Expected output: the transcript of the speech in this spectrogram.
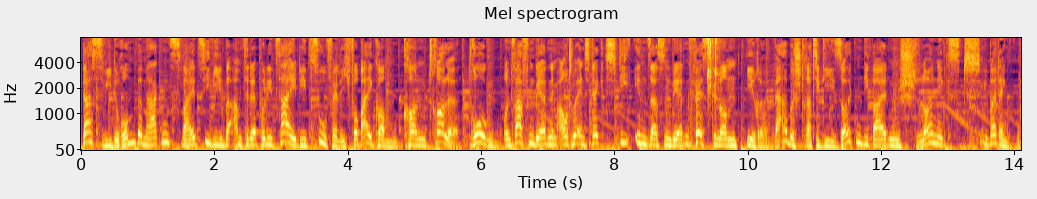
Das wiederum bemerken zwei Zivilbeamte der Polizei, die zufällig vorbeikommen kommen. Kontrolle. Drogen und Waffen werden im Auto entdeckt. Die Insassen werden festgenommen. Ihre Werbestrategie sollten die beiden schleunigst überdenken.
